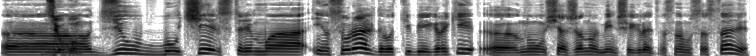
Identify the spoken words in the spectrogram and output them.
э, Дзюбу. Дзюбу, Чельстрема, Инсуральда, вот тебе игроки, э, ну, сейчас Жано меньше играет в основном составе,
